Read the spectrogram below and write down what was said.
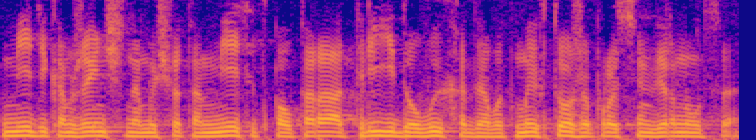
медикам, женщинам еще там месяц, полтора, три до выхода. Вот мы их тоже просим вернуться.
